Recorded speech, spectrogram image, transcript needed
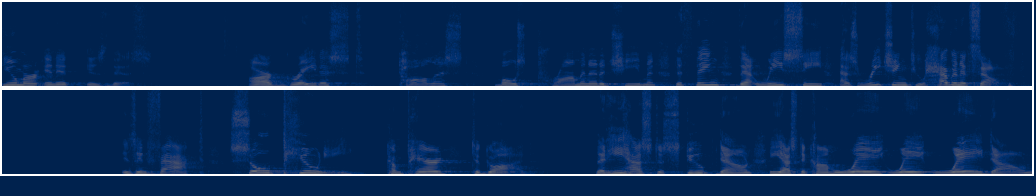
humor in it is this our greatest, tallest, most prominent achievement, the thing that we see as reaching to heaven itself, is in fact so puny compared to God that he has to stoop down, he has to come way, way, way down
